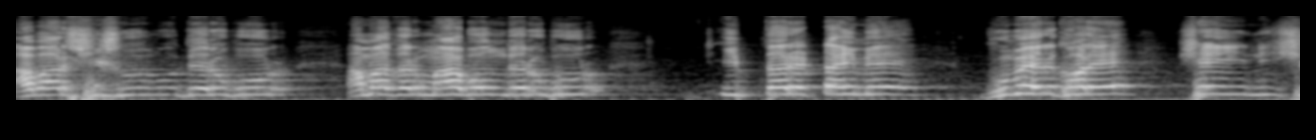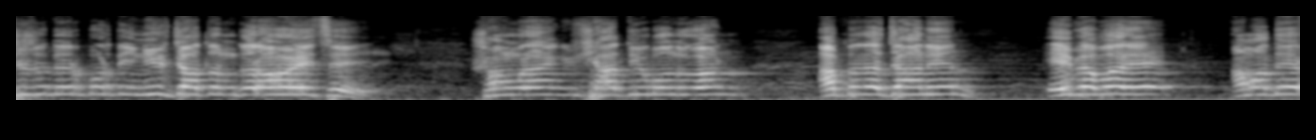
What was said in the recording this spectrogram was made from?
আবার শিশুদের উপর, আমাদের মা বোনদের উপর ইফতারের টাইমে ঘুমের ঘরে সেই শিশুদের প্রতি নির্যাতন করা হয়েছে। সংগ্রামী সাথী বন্ধুগণ, আপনারা জানেন এই ব্যাপারে আমাদের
